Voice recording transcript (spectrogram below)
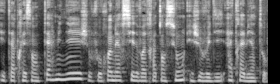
est à présent terminé. Je vous remercie de votre attention et je vous dis à très bientôt.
